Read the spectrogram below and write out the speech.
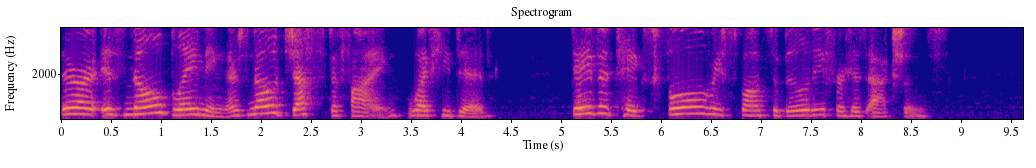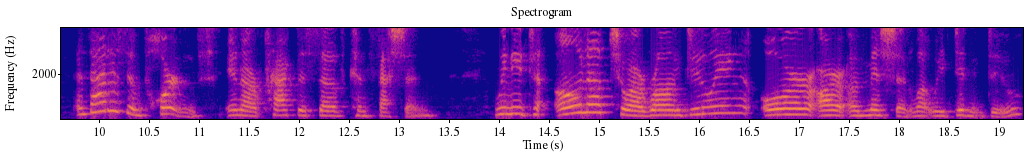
There are, is no blaming. There's no justifying what he did. David takes full responsibility for his actions. And that is important in our practice of confession. We need to own up to our wrongdoing or our omission, what we didn't do.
